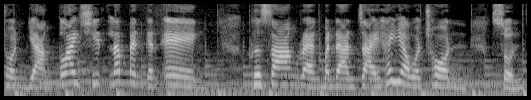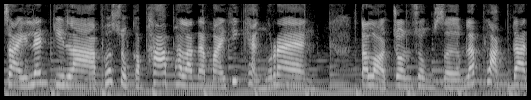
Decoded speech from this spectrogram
ชนอย่างใกล้ชิดและเป็นกันเอง เพื่อสร้างแรงบันดาลใจให้เยาวชน สนใจเล่นกีฬาเพื่อสุขภาพพลานามัยที่แข็งแรงตลอดจนส่งเสริมและผลักดัน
